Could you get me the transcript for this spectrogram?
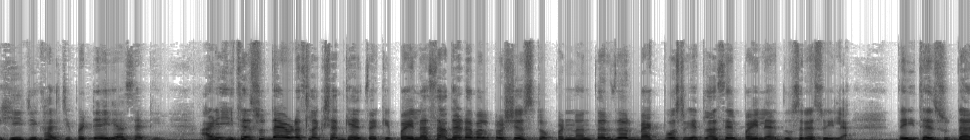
ही जी खालची पट्टी आहे यासाठी. आणि इथे सुद्धा एवढंच लक्षात घ्यायचं की पहिला साधा डबल क्रोशे असतो पण नंतर जर बॅकपोस्ट घेतला असेल पहिल्या दुसऱ्या सुईला तर इथे सुद्धा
